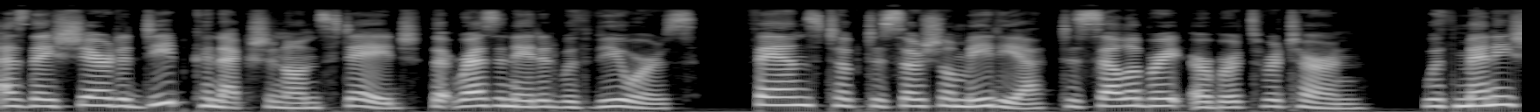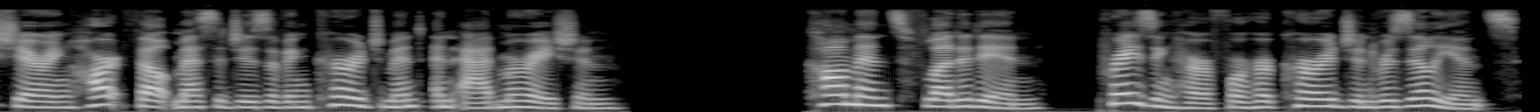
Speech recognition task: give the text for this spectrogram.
as they shared a deep connection on stage that resonated with viewers. Fans took to social media to celebrate Erbert's return, with many sharing heartfelt messages of encouragement and admiration. Comments flooded in, praising her for her courage and resilience,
